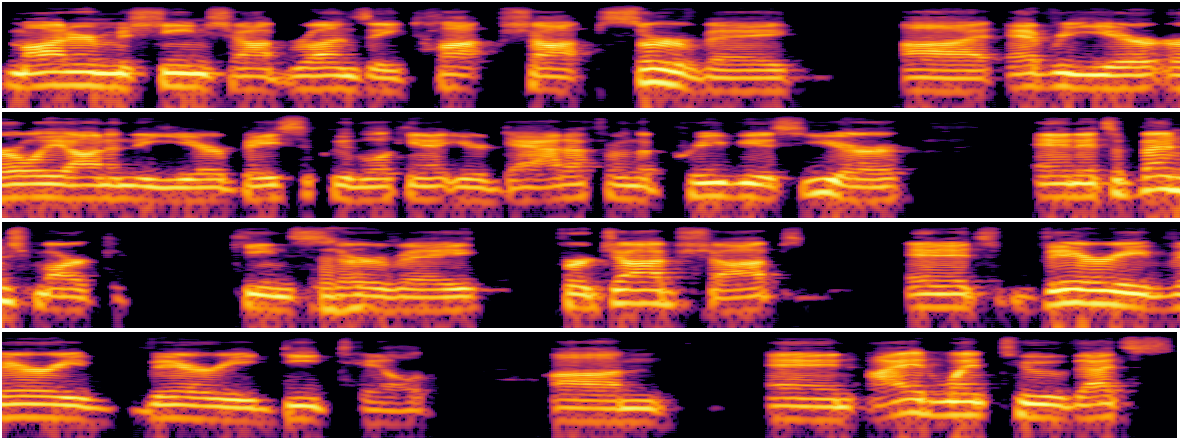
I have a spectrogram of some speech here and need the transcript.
Modern Machine Shop runs a Top Shop survey uh, every year, early on in the year, basically looking at your data from the previous year, and it's a benchmarking mm-hmm. survey for job shops, and it's very, very, very detailed. Um, and I had went to that's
